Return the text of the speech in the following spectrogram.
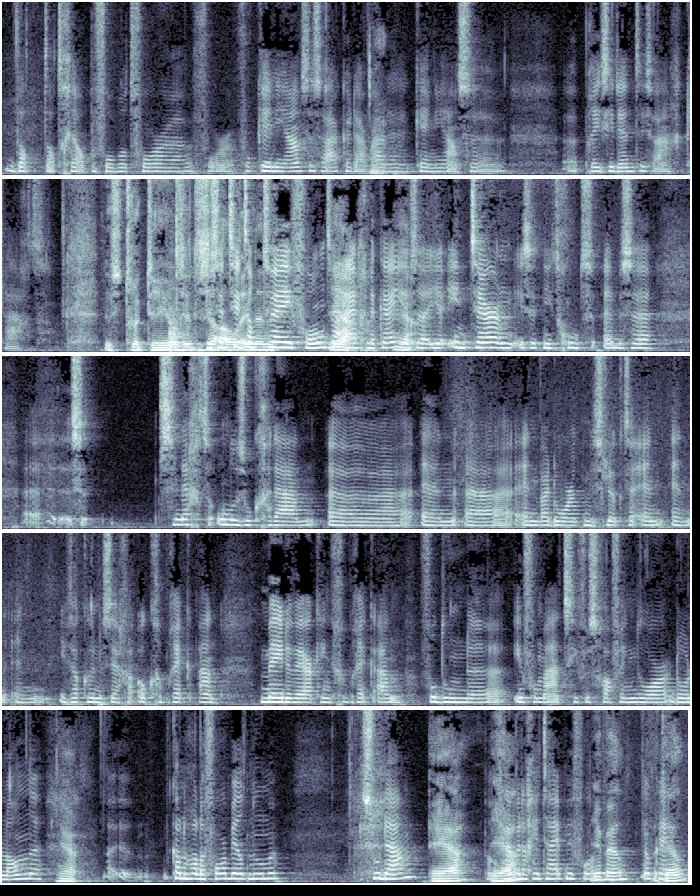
dat, dat geldt bijvoorbeeld voor, voor, voor Keniaanse zaken, daar waar de Keniaanse president is aangeklaagd. Dus structureel zitten ze Dus al het zit in op een... twee fronten Ja, eigenlijk. Hè. Je, ja. je, intern is het niet goed. Hebben ze eh, slecht onderzoek gedaan. eh, en, eh, en waardoor het mislukte. En, en, en je zou kunnen zeggen ook gebrek aan medewerking. Gebrek aan voldoende informatieverschaffing door, door landen. Ja, Ik kan nog wel een voorbeeld noemen. Soudaan. ja, Of ja. hebben we daar geen tijd meer voor? Jawel, Oké. vertel.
